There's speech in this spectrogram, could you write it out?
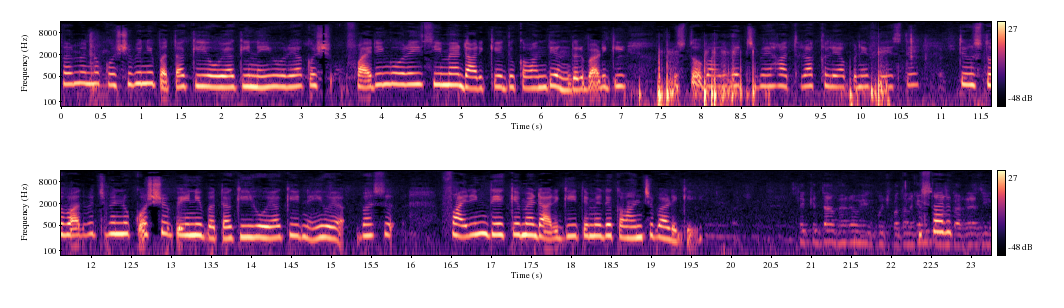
ਸਰ ਮੈਨੂੰ ਕੁਝ ਵੀ ਨਹੀਂ ਪਤਾ ਕੀ ਹੋਇਆ ਕੀ ਨਹੀਂ ਹੋ ਰਿਹਾ। ਕੁਝ ਫਾਇਰਿੰਗ ਹੋ ਰਹੀ ਸੀ ਮੈਂ ਡਰ ਕੇ ਦੁਕਾਨ ਦੇ ਅੰਦਰ ਵੜ ਗਈ। ਉਸ ਤੋਂ ਬਾਅਦ ਵਿੱਚ ਮੈਂ ਹੱਥ ਰੱਖ ਲਿਆ ਆਪਣੇ ਫੇਸ ਤੇ ਤੇ ਉਸ ਤੋਂ ਬਾਅਦ ਵਿੱਚ ਮੈਨੂੰ ਕੁਝ ਵੀ ਨਹੀਂ ਪਤਾ ਕੀ ਹੋਇਆ ਕੀ ਨਹੀਂ ਹੋਇਆ। ਬਸ ਫਾਇਰਿੰਗ ਦੇਖ ਕੇ ਮੈਂ ਡਰ ਗਈ ਤੇ ਮੈਂ ਦੁਕਾਨ 'ਚ ਵੜ ਗਈ। ਤੇ ਕਿੱਦਾਂ ਫਿਰ ਉਹ ਕੁਝ ਪਤਾ ਲੱਗਿਆ ਕੌਣ ਕਰ ਰਿਹਾ ਸੀ?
